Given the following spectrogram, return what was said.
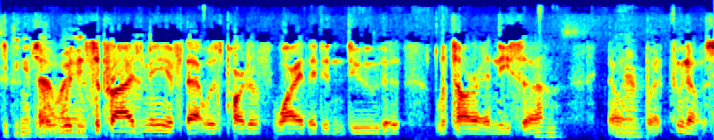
keeping it So that it wouldn't surprise me if that was part of why they didn't do the Latara and Kneesaa. You know, Yeah. But who knows?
